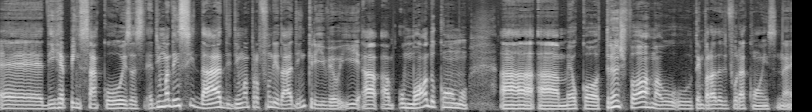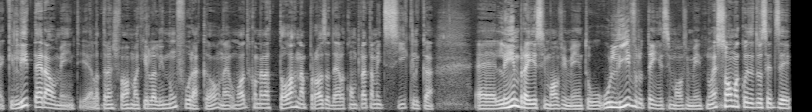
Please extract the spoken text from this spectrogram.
é, de repensar coisas, é de uma densidade, de uma profundidade incrível e a, a, o modo como a, a Melcor transforma o, o, Temporada de Furacões, né? Que literalmente ela transforma aquilo ali num furacão, né? O modo como ela torna a prosa dela completamente cíclica. É, lembra esse movimento. O, o, livro tem esse movimento. Não é só uma coisa de você dizer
